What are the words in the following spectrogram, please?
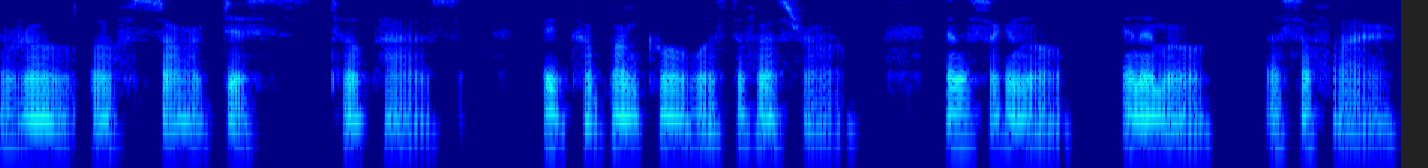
A row of sardius, topaz, and carbuncle was the first row, and the second row an emerald, a sapphire,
